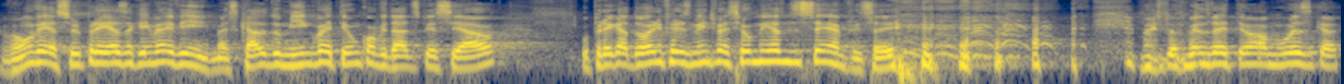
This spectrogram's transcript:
Vamos ver, surpresa quem vai vir. Mas cada domingo vai ter um convidado especial. O pregador, infelizmente, vai ser o mesmo de sempre, isso aí. Mas pelo menos vai ter uma música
